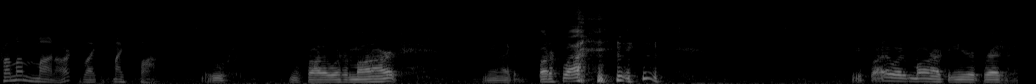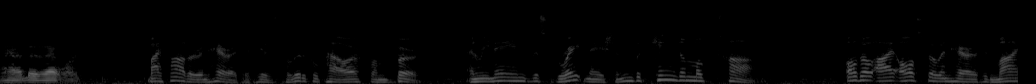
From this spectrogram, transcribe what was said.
from a monarch like my father. Oof. Your father was a monarch? You mean like a butterfly? Your father was a monarch and you're a president. How does that work? My father inherited his political power from birth and renamed this great nation the Kingdom of Tom. Although I also inherited my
